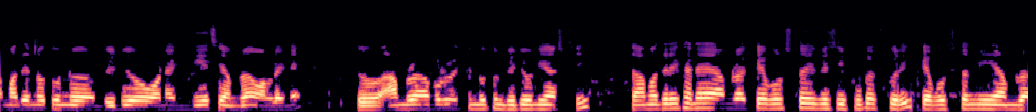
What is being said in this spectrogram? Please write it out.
আমাদের নতুন ভিডিও অনেক দিয়েছি আমরা অনলাইনে তো আমরা আবারও একটা নতুন ভিডিও নিয়ে আসছি। তো আমাদের এখানে আমরা কেবলসটাই বেশি ফোকাস করি। কেবলসটা নিয়ে আমরা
